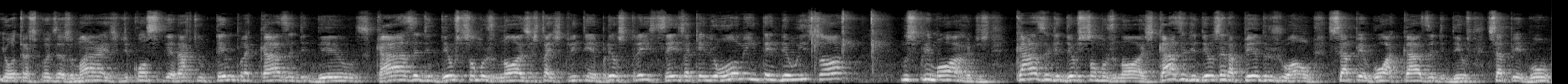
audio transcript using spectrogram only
e outras coisas mais, de considerar que o templo é casa de Deus. Casa de Deus somos nós, está escrito em Hebreus 3,6. Aquele homem entendeu isso, ó nos primórdios. Casa de Deus somos nós. Casa de Deus era Pedro e João. Se apegou à casa de Deus, se apegou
